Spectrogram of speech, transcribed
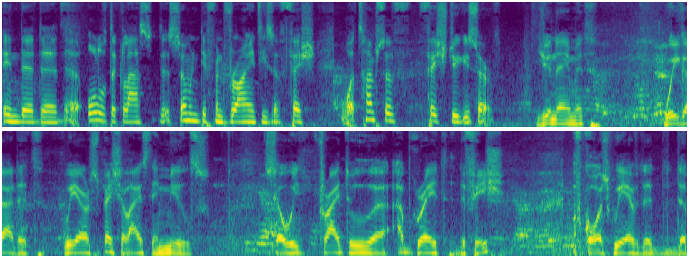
in the, the, the all of the glass, there's so many different varieties of fish. What types of fish do you serve? You name it, we got it. We are specialized in meals. So we try to uh, upgrade the fish. Of course, we have the, the,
